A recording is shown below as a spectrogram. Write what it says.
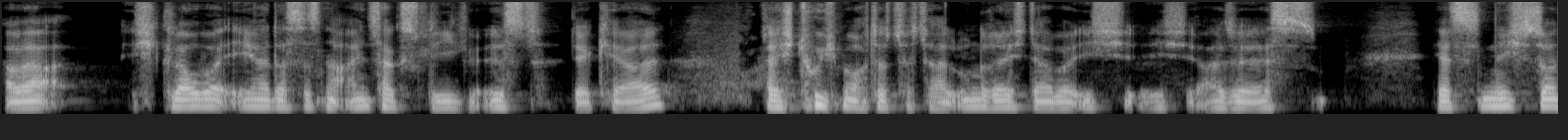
Aber ich glaube eher, dass es eine Eintagsfliege ist, der Kerl. Vielleicht tue ich mir auch das total unrecht, aber ich, ich also er ist jetzt nicht so,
